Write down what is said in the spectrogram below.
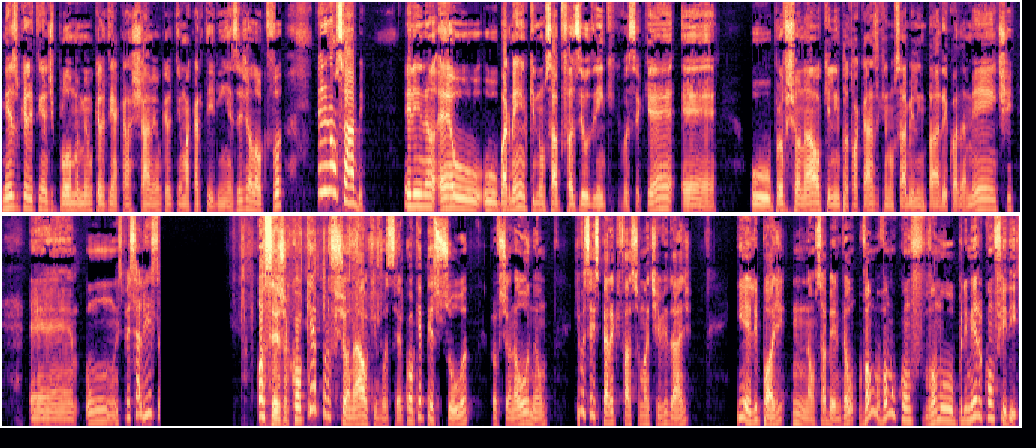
mesmo que ele tenha diploma, mesmo que ele tenha crachá, mesmo que ele tenha uma carteirinha, seja lá o que for, ele não sabe. Ele não, é o, o barman que não sabe fazer o drink que você quer, é o profissional que limpa a tua casa que não sabe limpar adequadamente, é um especialista. Ou seja, qualquer profissional que você, qualquer pessoa profissional ou não, que você espera que faça uma atividade e ele pode não saber. Então, vamos, vamos, vamos primeiro conferir.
